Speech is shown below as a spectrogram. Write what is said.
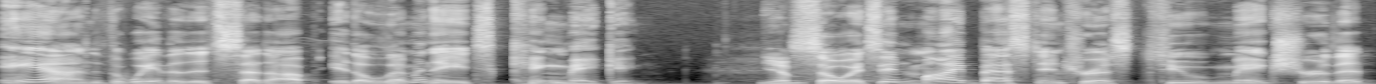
And the way that it's set up, it eliminates king making. Yep. So it's in my best interest to make sure that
